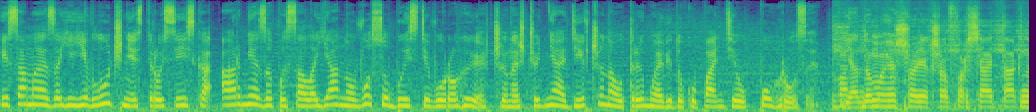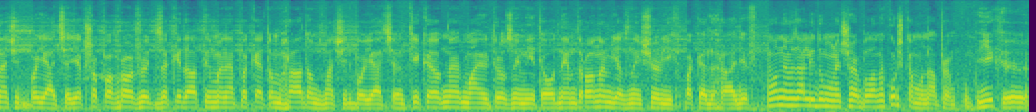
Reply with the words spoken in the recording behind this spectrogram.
І саме за її влучність російська армія записала Яну в особисті вороги. Чи не щодня дівчина отримує від окупантів погрози. Я думаю, що якщо форсять так, значить бояться. Якщо погрожують закидати мене пакетом градом, значить бояться. Тільки одне мають розуміти. Одним дроном я знищив їх пакет градів. Вони взагалі думають, що я була на Курському напрямку. Їх, е,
